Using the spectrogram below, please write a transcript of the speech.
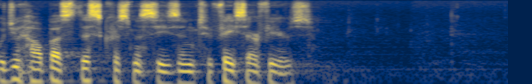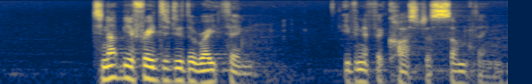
Would you help us this Christmas season to face our fears? To not be afraid to do the right thing, even if it costs us something.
